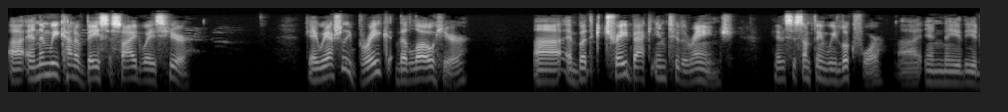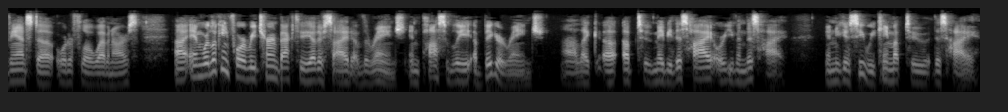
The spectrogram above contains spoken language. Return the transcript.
uh, and then we kind of base sideways here. Okay, we actually break the low here, uh, and but trade back into the range. Okay, this is something we look for uh, in the, the advanced uh, order flow webinars. Uh, and we're looking for a return back to the other side of the range and possibly a bigger range, uh, like uh, up to maybe this high or even this high. And you can see we came up to this high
